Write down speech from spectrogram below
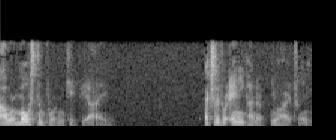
our most important KPI, actually for any kind of new hire training,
